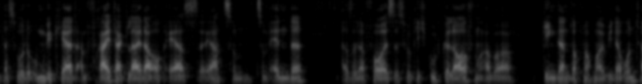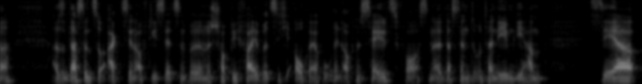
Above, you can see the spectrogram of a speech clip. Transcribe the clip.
Das wurde umgekehrt am Freitag leider auch erst ja, zum, zum Ende. Also davor ist es wirklich gut gelaufen, aber ging dann doch nochmal wieder runter. Also das sind so Aktien, auf die ich setzen würde. Eine Shopify wird sich auch erholen, auch eine Salesforce. Ne? Das sind Unternehmen, die haben sehr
